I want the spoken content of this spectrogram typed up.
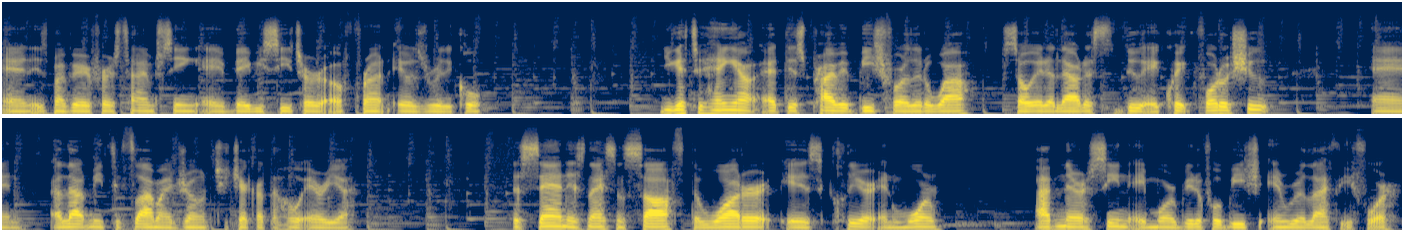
and it's my very first time seeing a baby sea turtle up front. It was really cool. You get to hang out at this private beach for a little while so it allowed us to do a quick photo shoot and allowed me to fly my drone to check out the whole area. The sand is nice and soft, the water is clear and warm. I've never seen a more beautiful beach in real life before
